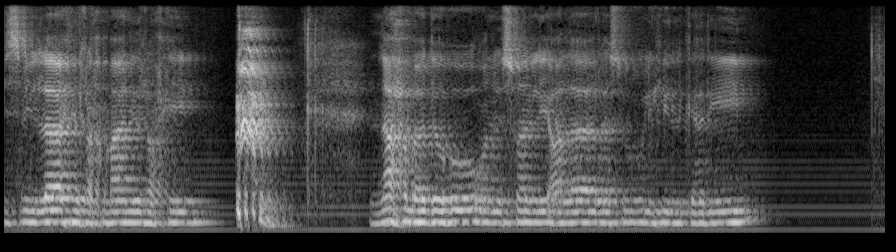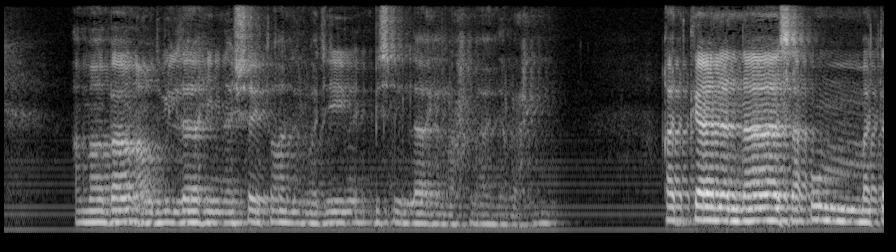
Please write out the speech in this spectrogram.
بسم الله الرحمن الرحيم نحمده ونصلي على رسوله الكريم. أما بعد أعوذ بالله من الشيطان الرجيم. بسم الله الرحمن الرحيم. قد كان الناس أمة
